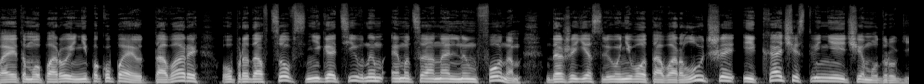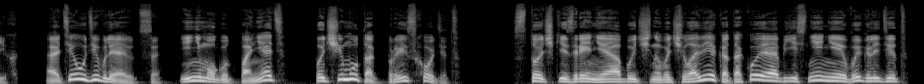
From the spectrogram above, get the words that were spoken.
поэтому порой не покупают товары у продавцов с негативным эмоциональным фоном, даже если у него товар лучше и качественнее, чем у других. А те удивляются и не могут понять, почему так происходит. С точки зрения обычного человека такое объяснение выглядит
